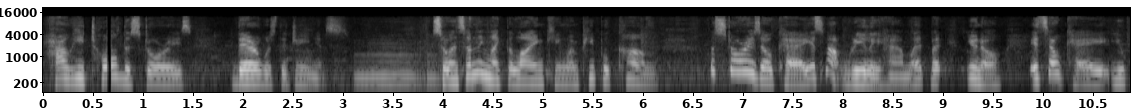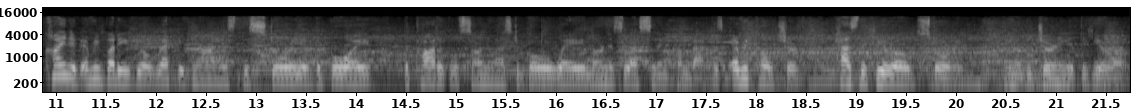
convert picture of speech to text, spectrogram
how he told the stories, there was the genius. Mm. So in something like The Lion King, when people come, the story's okay. It's not really Hamlet, but you know, it's okay. You kind of, everybody will recognize this story of the boy, the prodigal son who has to go away, learn his lesson, and come back. Because every culture has the hero story, you know, the journey of the hero.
